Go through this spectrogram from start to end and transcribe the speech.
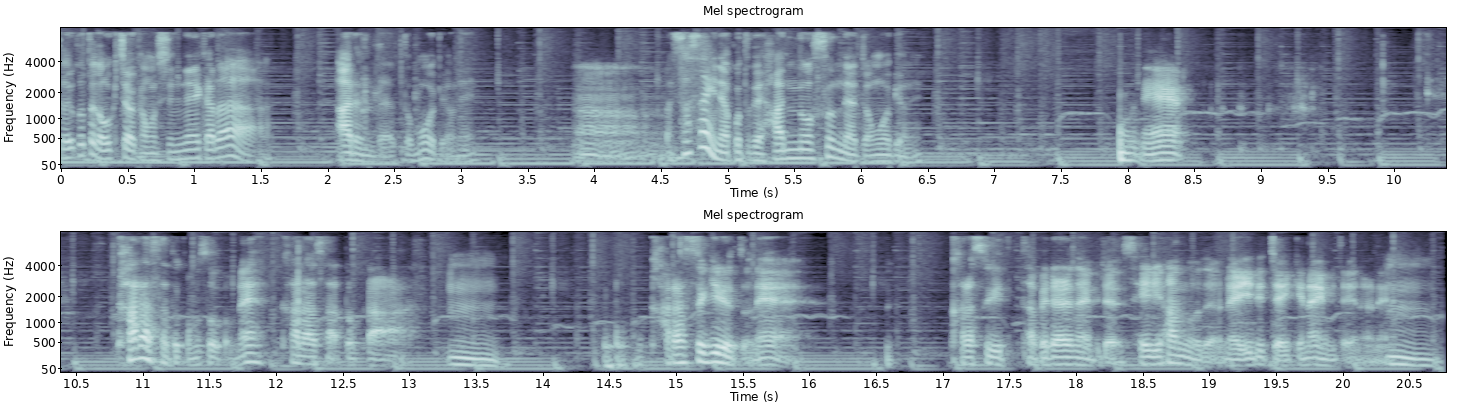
そういうことが起きちゃうかもしれないから、あるんだと思うけどね。あ些細なことで反応すんなよと思うけどね。もうね。辛さとかもそうかもね。辛さとか、うん。辛すぎるとね、辛すぎて食べられないみたいな生理反応だよね。入れちゃいけないみたいなね。うん。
